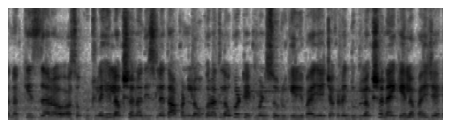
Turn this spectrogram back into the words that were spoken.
तर नक्कीच जर असं कुठलेही लक्षणं दिसले तर आपण लवकरात लवकर ट्रीटमेंट सुरू केली पाहिजे. याच्याकडे दुर्लक्ष नाही केलं पाहिजे.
